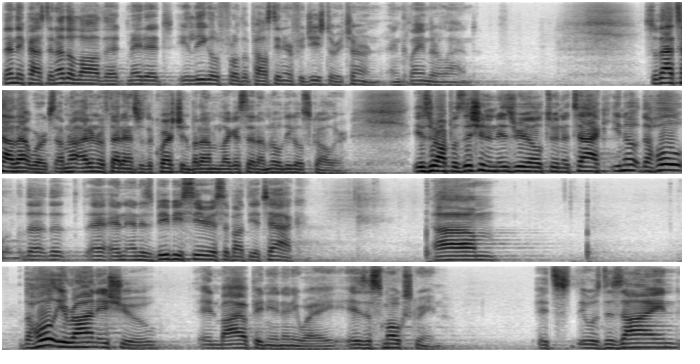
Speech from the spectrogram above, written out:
Then they passed another law that made it illegal for the Palestinian refugees to return and claim their land. So that's how that works. I'm not, I don't know if that answers the question, but I'm, like I said, I'm no legal scholar. Is there opposition in Israel to an attack? You know, the whole, the, the, and, and is Bibi serious about the attack? Um, the whole Iran issue in my opinion anyway, is a smokescreen. It's, it was designed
